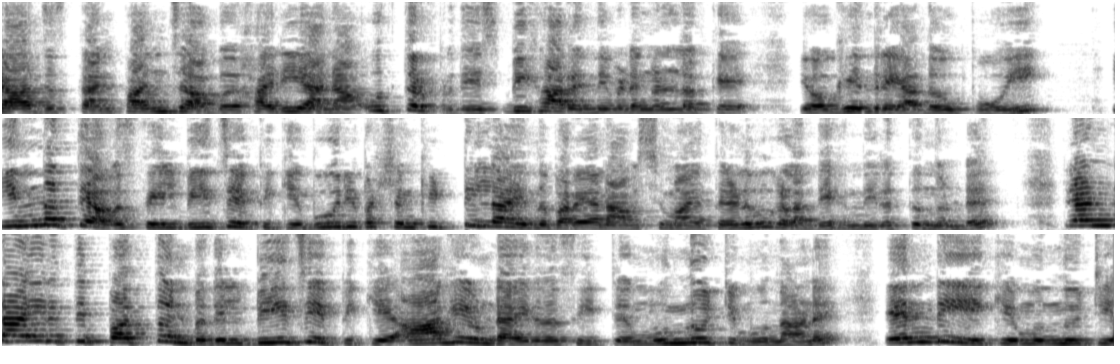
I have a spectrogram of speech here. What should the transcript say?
രാജസ്ഥാൻ പഞ്ചാബ് ഹരിയാന ഉത്തർപ്രദേശ് ബീഹാർ എന്നിവിടങ്ങളിലൊക്കെ യോഗേന്ദ്ര യാദവ് പോയി ഇന്നത്തെ അവസ്ഥയിൽ ബി ജെ പിക്ക് ഭൂരിപക്ഷം കിട്ടില്ല എന്ന് പറയാൻ ആവശ്യമായ തെളിവുകൾ അദ്ദേഹം നിരത്തുന്നുണ്ട്. രണ്ടായിരത്തി പത്തൊൻപതിൽ ബി ജെ പിക്ക് ആകെ ഉണ്ടായിരുന്ന സീറ്റ് മുന്നൂറ്റി മൂന്നാണ് എൻ ഡി എക്ക് മുന്നൂറ്റി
